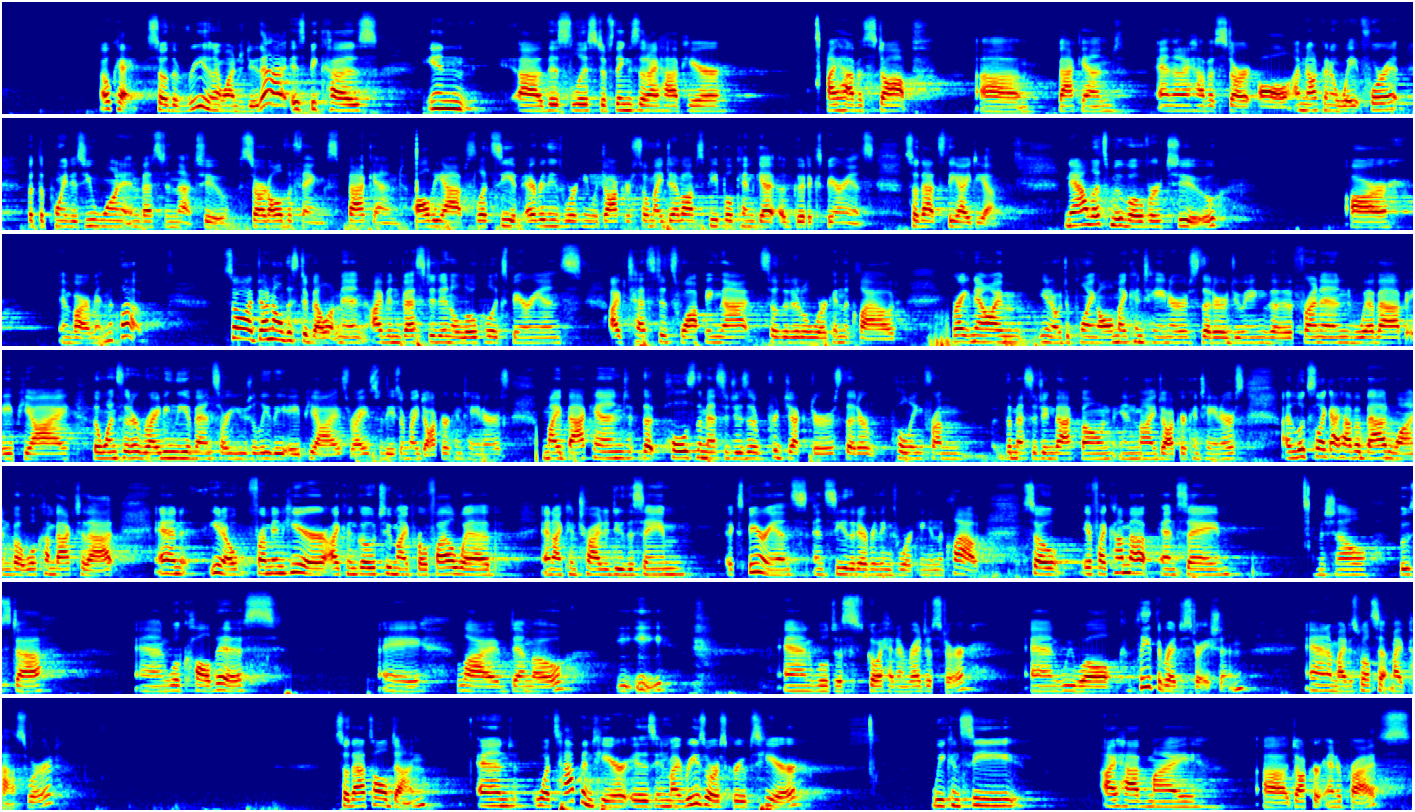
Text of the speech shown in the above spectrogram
Okay, so the reason I wanted to do that is because in uh, this list of things that I have here, I have a stop um, backend, and then I have a start all. I'm not going to wait for it, but the point is you want to invest in that too. Start all the things, backend, all the apps. Let's see if everything's working with Docker so my DevOps people can get a good experience. So that's the idea. Now let's move over to our environment in the cloud. So I've done all this development. I've invested in a local experience. I've tested swapping that so that it'll work in the cloud. Right now I'm, you know, deploying all my containers that are doing the front end web app API. The ones that are writing the events are usually the APIs, right? So these are my Docker containers. My backend that pulls the messages are projectors that are pulling from the messaging backbone in my Docker containers. It looks like I have a bad one, but we'll come back to that. And, you know, from in here, I can go to my profile web and I can try to do the same experience and see that everything's working in the cloud. So if I come up and say, Michele Busta, and we'll call this a live demo EE, and we'll just go ahead and register, and we will complete the registration, and I might as well set my password. So that's all done. And what's happened here is in my resource groups here, we can see I have my uh, Docker Enterprise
